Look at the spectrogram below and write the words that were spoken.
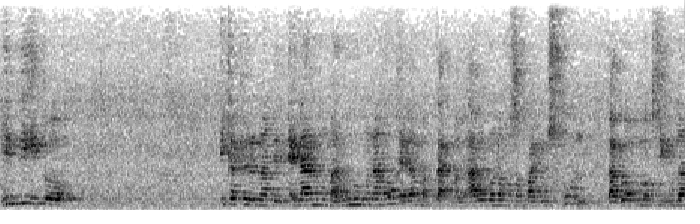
hindi ito ikakira natin, kailangan marunong mo na ako, kailangan mag mag-aral mo na ako sa Bible school bago ako magsimula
